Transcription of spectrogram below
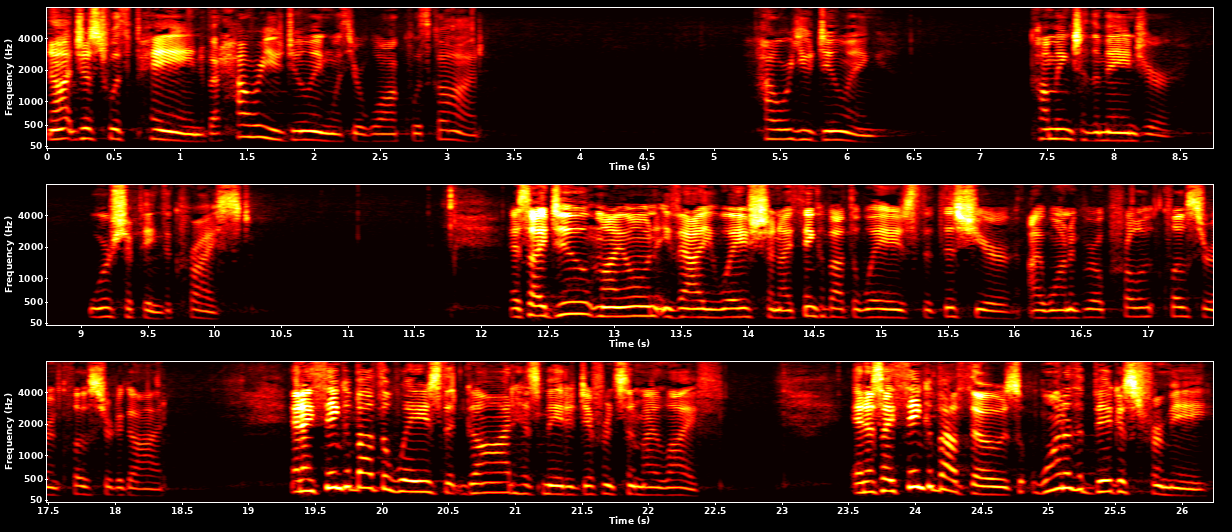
Not just with pain, but how are you doing with your walk with God? How are you doing coming to the manger, worshiping the Christ? As I do my own evaluation, I think about the ways that this year I want to grow closer and closer to God. And I think about the ways that God has made a difference in my life. And as I think about those, one of the biggest for me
